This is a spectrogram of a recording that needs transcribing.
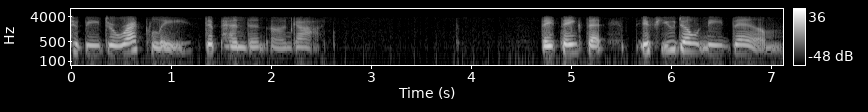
to be directly dependent on God. They think that if you don't need them,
